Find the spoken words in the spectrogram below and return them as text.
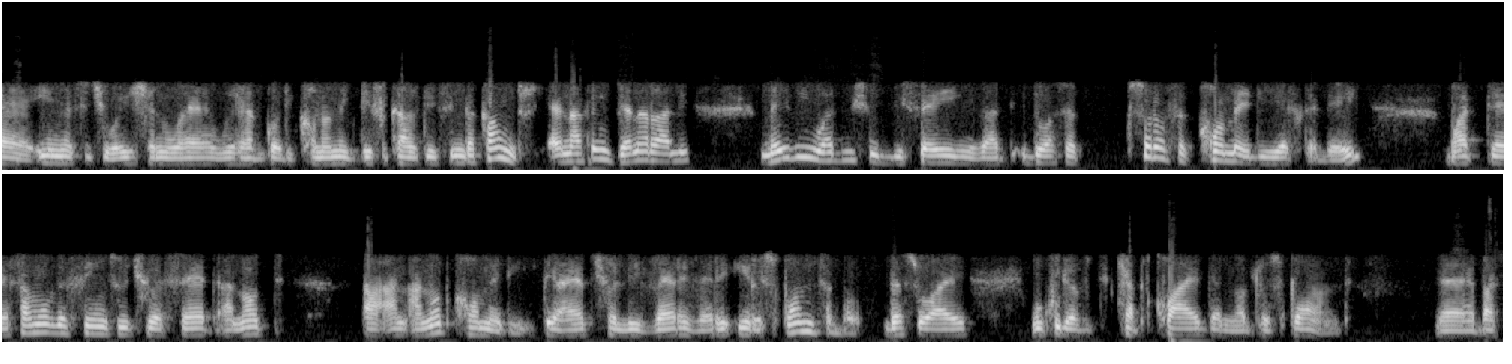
uh, in a situation where we have got economic difficulties in the country. And I think generally maybe what we should be saying is that it was a sort of a comedy yesterday, but uh, some of the things which were said are not are, are not comedy. They are actually very very irresponsible. That's why we could have kept quiet and not respond. Uh, but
